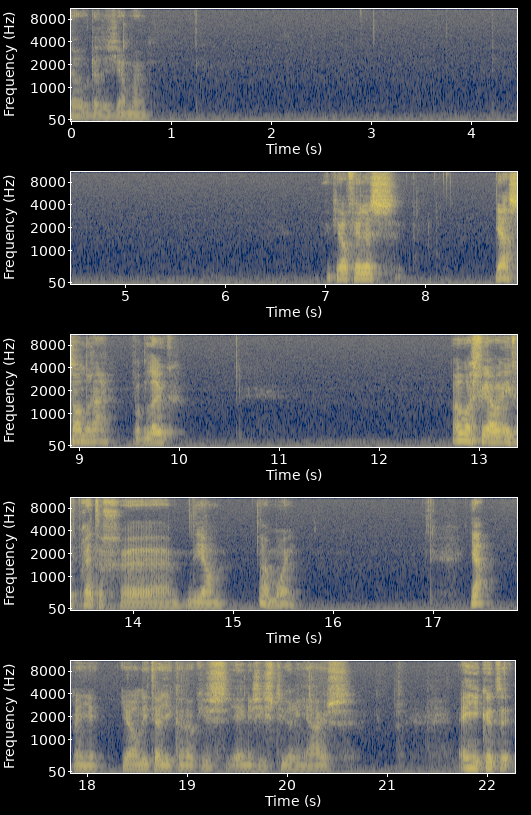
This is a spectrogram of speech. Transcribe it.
Oh, dat is jammer. Dankjewel, Phyllis. Ja, Sandra, wat leuk. Oh, was voor jou even prettig, uh, Dian. Nou, mooi. Ja, en je, Janita, je kan ook je, je, energie sturen in je huis. En je kunt de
